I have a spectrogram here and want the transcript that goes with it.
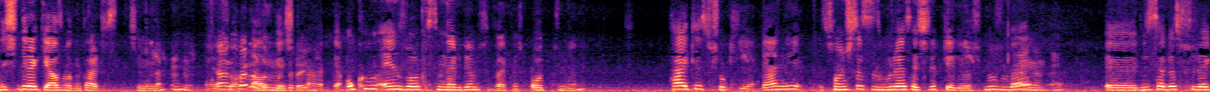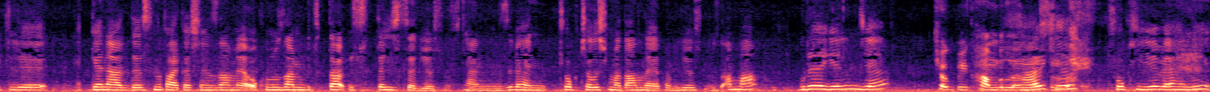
Dişi direkt yazmadım tercih şeyime. En Yani son koymadın mı vazgeçtim, direkt? evet. Ya, okulun en zor kısmı ne biliyor musunuz arkadaşlar? ODTÜ'nün. Herkes çok iyi. Yani sonuçta siz buraya seçilip geliyorsunuz ve Aynen. e, lisede sürekli genelde sınıf arkadaşlarınızdan veya okulunuzdan bir tık daha üstte hissediyorsunuz kendinizi ve hani çok çalışmadan da yapabiliyorsunuz ama buraya gelince Çok büyük humble'lanıyorsun. herkes çok iyi ve hani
